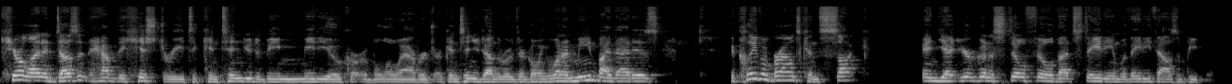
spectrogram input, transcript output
Carolina doesn't have the history to continue to be mediocre or below average or continue down the road they're going. What I mean by that is the Cleveland Browns can suck, and yet you're going to still fill that stadium with 80,000 people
